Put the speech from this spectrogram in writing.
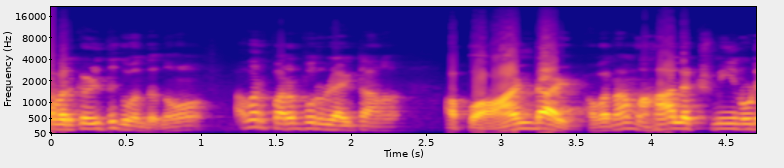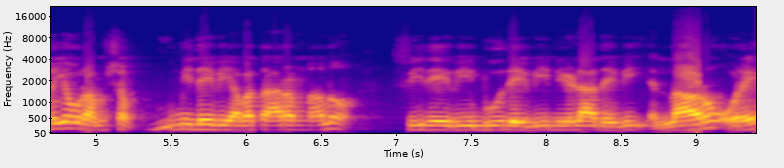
அவர் கழுத்துக்கு வந்ததும் அவர் பரம்பொருள் ஆயிட்டானாம் அப்போ ஆண்டாள் அவதான் மகாலட்சுமியினுடைய ஒரு அம்சம். பூமி தேவி அவதாரம்னாலும் ஸ்ரீதேவி பூதேவி நீலாதேவி எல்லாரும் ஒரே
